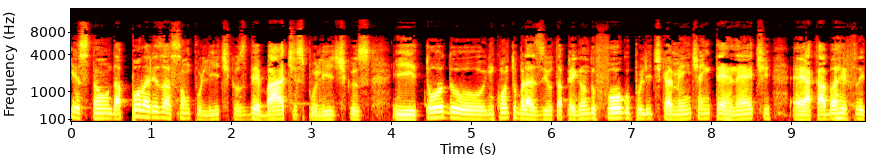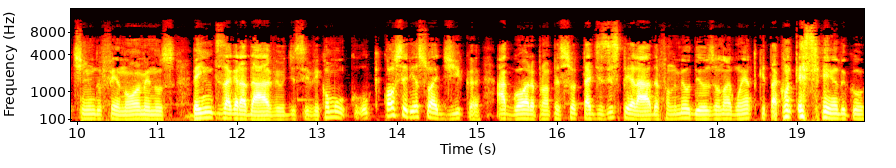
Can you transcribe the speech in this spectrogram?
questão da polarização política, os debates políticos e todo, enquanto o Brasil está pegando fogo politicamente, a internet é, acaba refletindo fenômenos bem desagradáveis de se ver. Como, qual seria a sua dica agora para uma pessoa que está desesperada, falando, meu Deus, eu não aguento o que está acontecendo com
